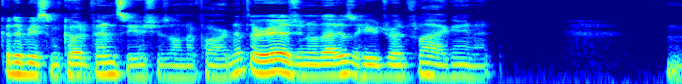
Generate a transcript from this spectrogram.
Could there be some codependency issues on their part? And if there is, you know, that is a huge red flag, ain't it? Hmm.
